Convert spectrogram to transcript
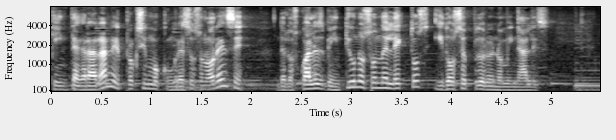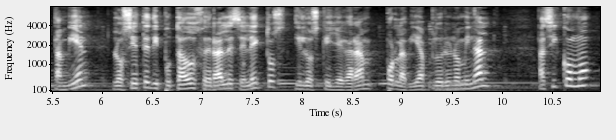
que integrarán el próximo Congreso sonorense, de los cuales 21 son electos y 12 plurinominales. También los 7 diputados federales electos y los que llegarán por la vía plurinominal, así como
